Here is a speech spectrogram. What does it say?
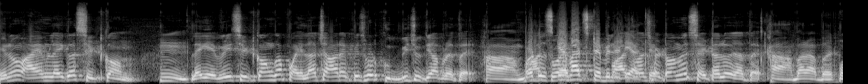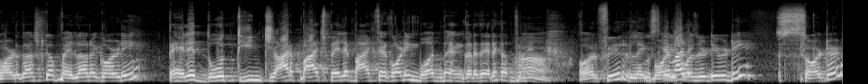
you know I am like a sit like every sitcom का पहला चार एपिसोड खुद भी चुतिया रहता है। हाँ, बट उसके बाद स्टेबिलिटी में सेटल हो जाता है। हाँ, बराबर। पॉडकास्ट का पहला रिकॉर्डिंग पहले दो तीन चार पाँच पहले पाँच रिकॉर्डिंग बहुत भयंकर थे अपने हाँ और फिर लाइक बॉडी पॉजिटिविटी सॉर्टेड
